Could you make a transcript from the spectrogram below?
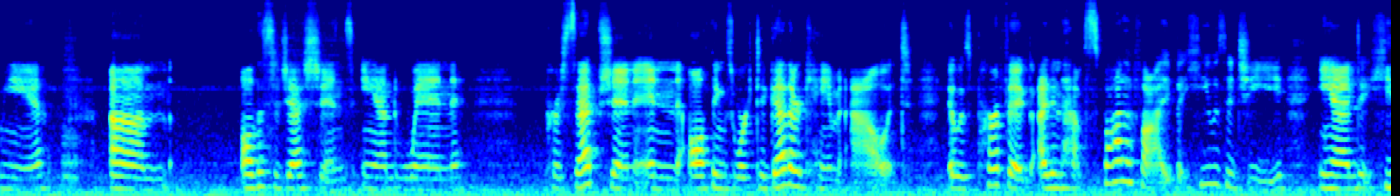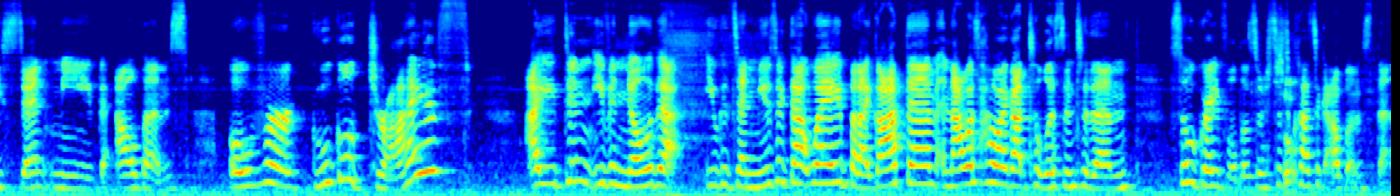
me um, all the suggestions, and when Perception and All Things Work Together came out, it was perfect. I didn't have Spotify, but he was a G, and he sent me the albums over Google Drive. I didn't even know that you could send music that way, but I got them, and that was how I got to listen to them. So grateful. Those are such So- classic albums then.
